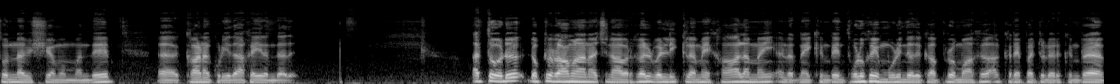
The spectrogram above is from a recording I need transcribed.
சொன்ன விஷயமும் வந்து காணக்கூடியதாக இருந்தது. அத்தோடு டாக்டர் ராமநாதன் அவர்கள் வெள்ளிக்கிழமை காலமை என்று நினைக்கின்றேன். தொழுகை முடிந்ததுக்கு அப்புறமாக அக்கரைப்பற்றில் இருக்கின்ற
